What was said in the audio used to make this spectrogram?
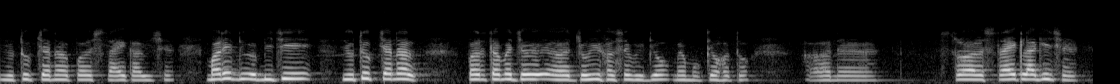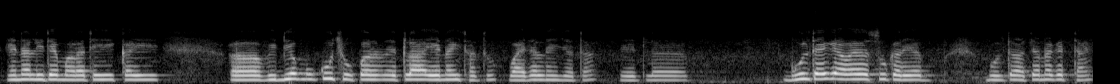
યુટ્યુબ ચેનલ પર સ્ટ્રાઇક આવી છે. મારી બીજી યુટ્યુબ ચેનલ પર તમે જોઈ હશે વીડિયો મેં મૂક્યો હતો. અને સ્ટ્રાઇક લાગી છે. એના લીધે મારાથી કંઈ વીડિયો મૂકું છું, પણ એટલા એ નહીં થતું. વાયરલ નહીં જતા. એટલે ભૂલ થઈ ગઈ. હવે શું કરીએ? ભૂલ તો અચાનક જ થાય.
